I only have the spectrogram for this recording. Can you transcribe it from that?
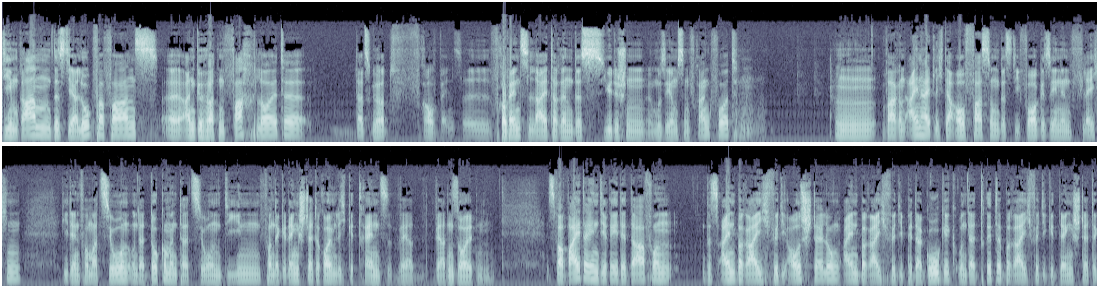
Die im Rahmen des Dialogverfahrens äh, angehörten Fachleute, dazu gehört Frau Wenzel, Frau Wenzel, Leiterin des Jüdischen Museums in Frankfurt, äh, waren einheitlich der Auffassung, dass die vorgesehenen Flächen, die der Information und der Dokumentation dienen, von der Gedenkstätte räumlich getrennt werden sollten. Es war weiterhin die Rede davon, dass ein Bereich für die Ausstellung, ein Bereich für die Pädagogik und der dritte Bereich für die Gedenkstätte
